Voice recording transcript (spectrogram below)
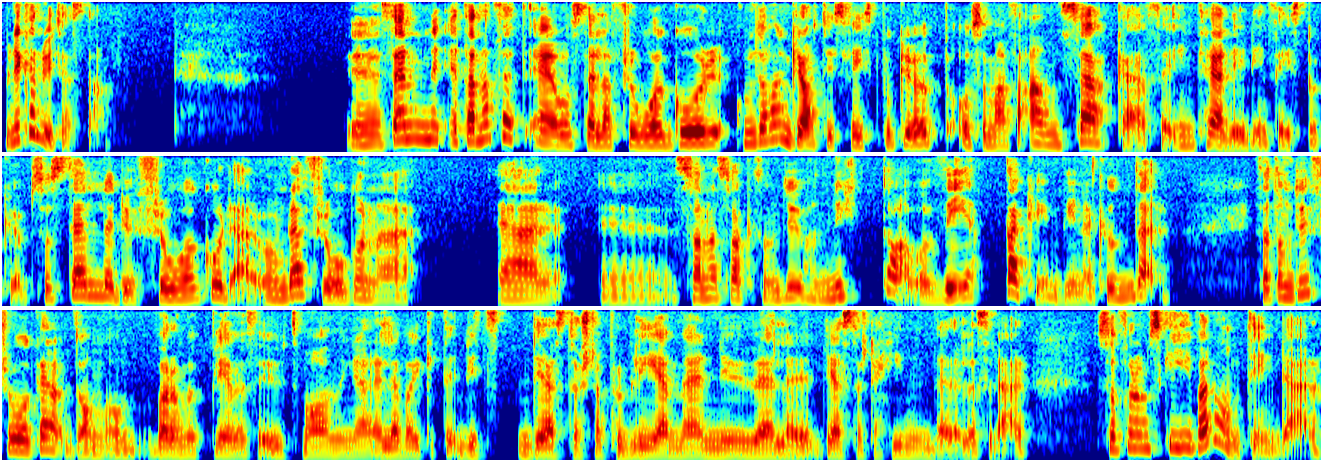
Men det kan du testa. Eh, sen ett annat sätt är att ställa frågor. Om du har en gratis Facebookgrupp och som man får ansöka för inträde i din Facebookgrupp så ställer du frågor där och de där frågorna är eh, sådana saker som du har nytta av att veta kring dina kunder. Så att om du frågar dem om vad de upplever för utmaningar eller vad deras största problem är nu eller deras största hinder eller sådär så får de skriva någonting där.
